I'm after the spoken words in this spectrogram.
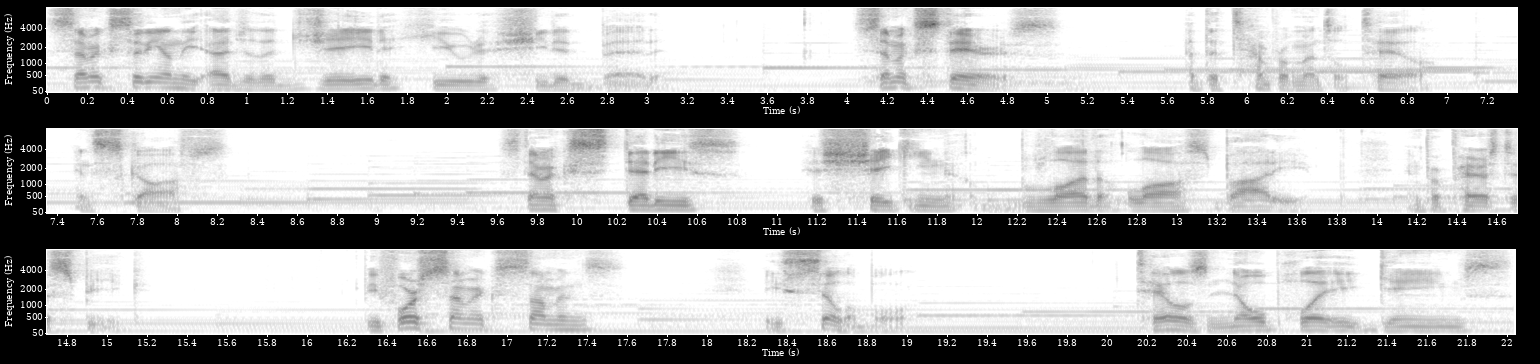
Semek sitting on the edge of the jade hued sheeted bed. Semek stares at the temperamental tail and scoffs. Semek steadies his shaking, blood lost body and prepares to speak. Before Semek summons a syllable, Tails no play games,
